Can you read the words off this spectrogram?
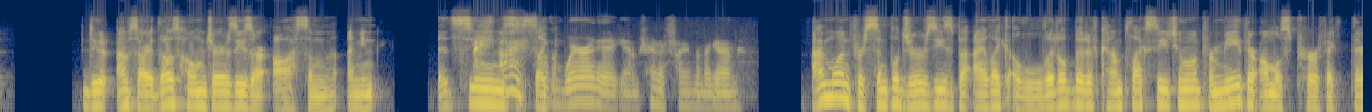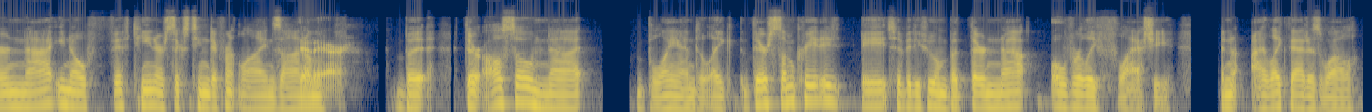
dude, I'm sorry, those home jerseys are awesome. I mean, it seems I, I saw like them. Where are they again? I'm trying to find them again. I'm one for simple jerseys, but I like a little bit of complexity to them. For me, they're almost perfect. They're not, you know, 15 or 16 different lines on them, they are. but they're also not bland. Like there's some creativity to them, but they're not overly flashy. And I like that as well.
